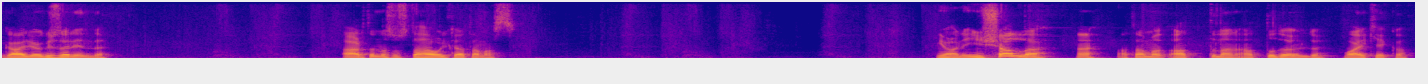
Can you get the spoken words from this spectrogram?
Galio güzel indi. Artı Nasus daha ulti atamaz. Yani inşallah. Heh atamadı. Attı lan. Attı da öldü. Vay keko.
